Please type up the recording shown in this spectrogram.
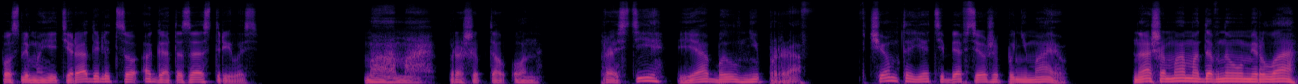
После моей тирады лицо Агата заострилось. «Мама», — прошептал он, — «прости, я был неправ. В чем-то я тебя все же понимаю. Наша мама давно умерла,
